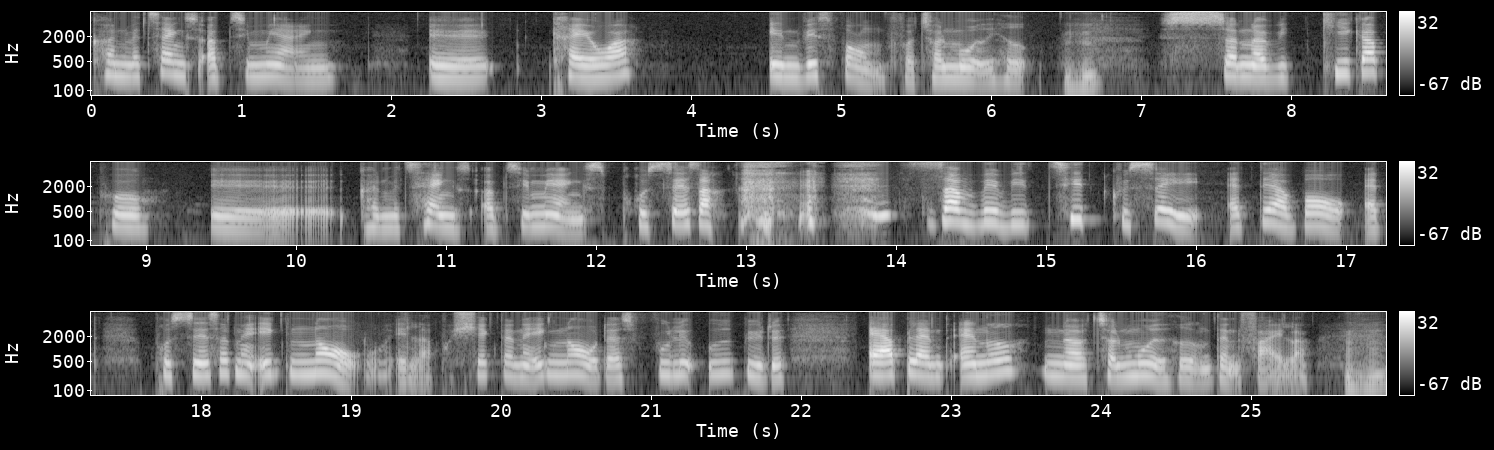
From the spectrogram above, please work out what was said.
konverteringsoptimering øh, kræver en vis form for tålmodighed. Mm-hmm. Så når vi kigger på øh, konverteringsoptimeringsprocesser, så vil vi tit kunne se, at der hvor at processerne ikke når, eller projekterne ikke når deres fulde udbytte, er blandt andet, når tålmodigheden den fejler. Mm-hmm.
